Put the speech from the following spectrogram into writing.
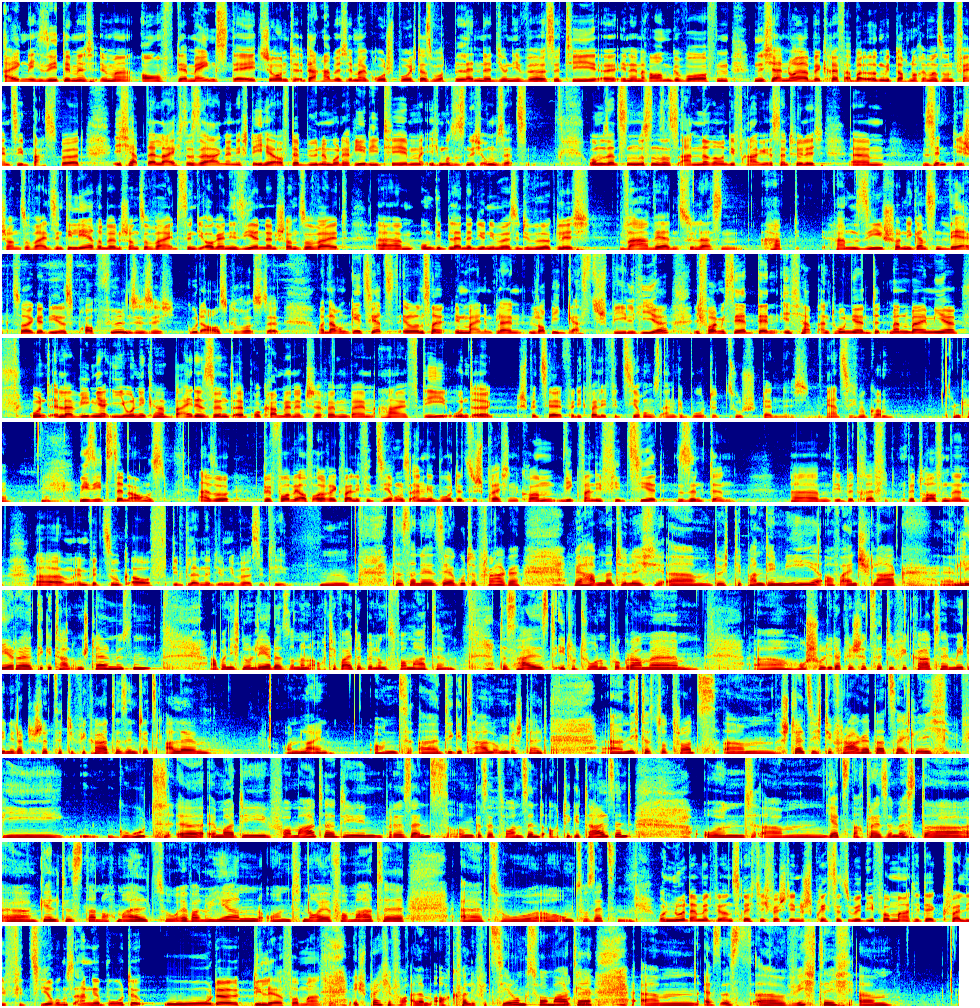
Eigentlich seht ihr mich immer auf der Mainstage und da habe ich immer großspurig das Wort Blended University äh, in den Raum geworfen. Nicht ein neuer Begriff, aber irgendwie doch noch immer so ein fancy Buzzword. Ich habe da leicht zu sagen, denn ich stehe hier auf der Bühne, moderiere die Themen. Ich muss es nicht umsetzen. Umsetzen müssen es andere und die Frage ist natürlich, ähm, sind die schon soweit? Sind die Lehrenden schon soweit? Sind die Organisierenden schon soweit, ähm, um die Blended University wirklich wahr werden zu lassen? Habt haben Sie schon die ganzen Werkzeuge, die es braucht? Fühlen Sie sich gut ausgerüstet? Und darum geht es jetzt in, unserer, in meinem kleinen Lobby-Gastspiel hier. Ich freue mich sehr, denn ich habe Antonia Dittmann bei mir und Lavinia Ionica. Beide sind äh, Programmmanagerin beim HFD und äh, speziell für die Qualifizierungsangebote zuständig. Herzlich willkommen. Danke. Wie sieht es denn aus? Also, bevor wir auf eure Qualifizierungsangebote zu sprechen kommen, wie qualifiziert sind denn ähm, die Betroffenen ähm, in Bezug auf die Blended University? Hm, das ist eine sehr gute Frage. Wir haben natürlich ähm, durch die Pandemie auf einen Schlag äh, Lehre digital umstellen müssen, aber nicht nur Lehre, sondern auch die Weiterbildungsformate. Das heißt, E-Tutorenprogramme, äh, hochschuldidaktische Zertifikate, mediendidaktische Zertifikate sind jetzt alle online und äh, digital umgestellt. Äh, Nichtsdestotrotz ähm, stellt sich die Frage tatsächlich, wie gut äh, immer die Formate, die in Präsenz umgesetzt worden sind, auch digital sind. Und ähm, jetzt nach drei Semester äh, gilt es dann nochmal zu evaluieren und neue Formate äh, zu, äh, umzusetzen. Und nur damit wir uns richtig verstehen, du sprichst jetzt über die Formate der Qualifizierungsangebote oder die Lehrformate? Ich spreche vor allem auch Qualifizierungsformate. Okay. Ähm, es ist äh, wichtig, ähm,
